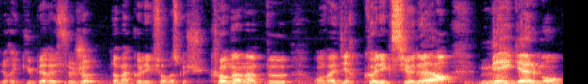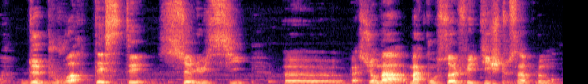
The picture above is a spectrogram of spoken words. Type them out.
de récupérer ce jeu dans ma collection parce que je suis quand même un peu, on va dire, collectionneur, mais également de pouvoir tester celui-ci euh, bah, sur ma, ma console fétiche tout simplement.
